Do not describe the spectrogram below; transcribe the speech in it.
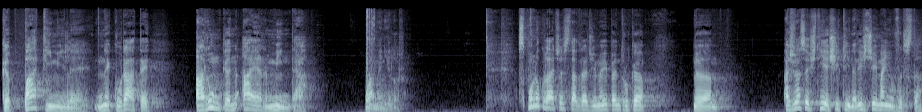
că patimile necurate aruncă în aer mintea oamenilor. Spun lucrul acesta, dragii mei, pentru că uh, aș vrea să știe și tinerii și cei mai în vârstă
